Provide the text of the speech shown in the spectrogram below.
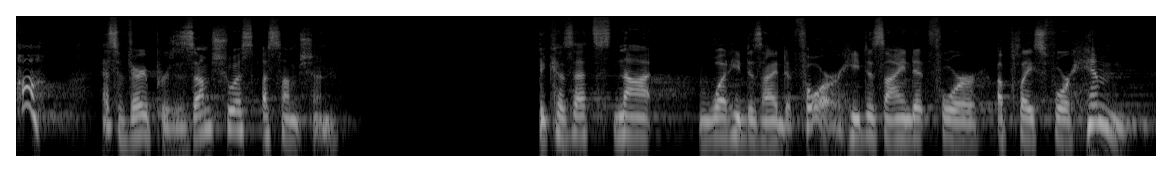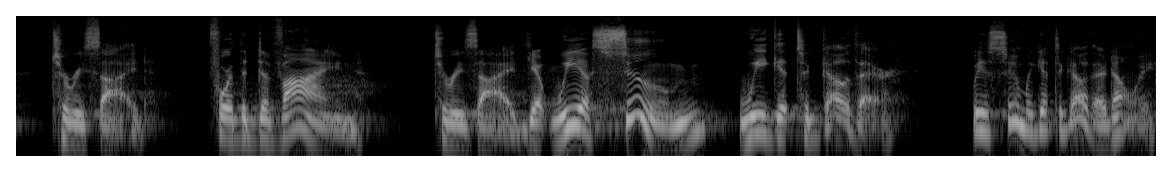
Huh, that's a very presumptuous assumption. Because that's not what he designed it for. He designed it for a place for him to reside, for the divine to reside. Yet we assume we get to go there. We assume we get to go there, don't we?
